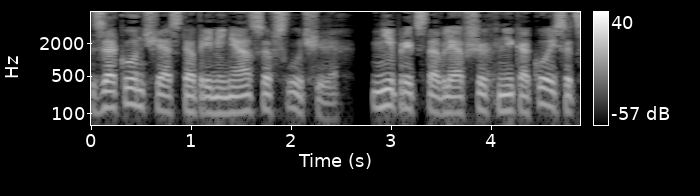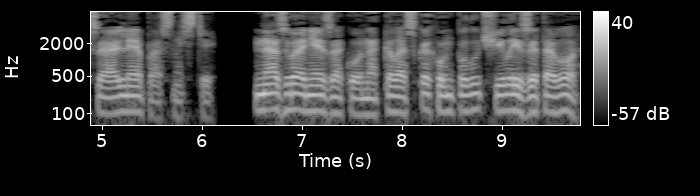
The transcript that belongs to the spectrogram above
Закон часто применялся в случаях, не представлявших никакой социальной опасности. Название закона о колосках он получил из-за того,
